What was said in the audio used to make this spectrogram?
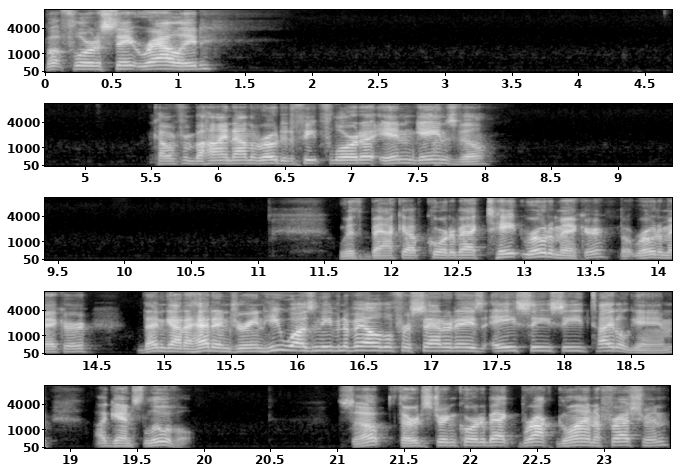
But Florida State rallied. Coming from behind on the road to defeat Florida in Gainesville. With backup quarterback Tate Rodemaker, but Rodemaker then got a head injury and he wasn't even available for Saturday's ACC title game against Louisville. So, third string quarterback Brock Glenn, a freshman,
